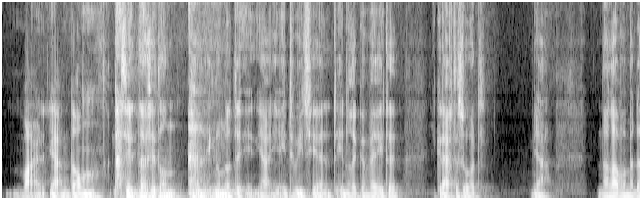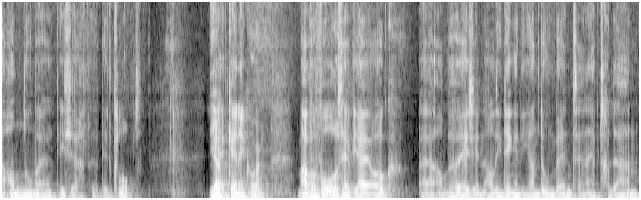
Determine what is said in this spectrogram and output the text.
maar ja, dan. Daar zit, daar zit dan, ik noem dat de, ja, je intuïtie, het innerlijke weten. Je krijgt een soort, ja, nou laten we met de hand noemen, hè, die zegt: uh, dit klopt. Die ja. herken ik hoor. Maar vervolgens heb jij ook uh, al bewezen in al die dingen die je aan het doen bent en hebt gedaan.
